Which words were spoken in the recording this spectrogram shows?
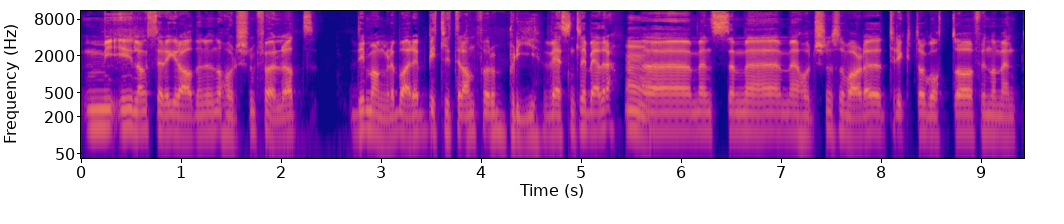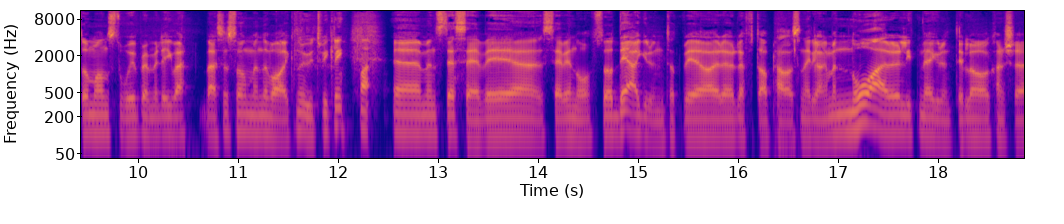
i langt større grad enn under Hodgson føler at de mangler bare bitte lite grann for å bli vesentlig bedre. Mm. Uh, mens med, med, Hodgson så var det trygt og godt og fundament, og man sto i Premier League hver, hver sesong, men det var ikke noe utvikling. Uh, mens det ser vi, ser vi, nå. Så det er grunnen til at vi har løfta Palace en del ganger. Men nå er det litt mer grunn til å kanskje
